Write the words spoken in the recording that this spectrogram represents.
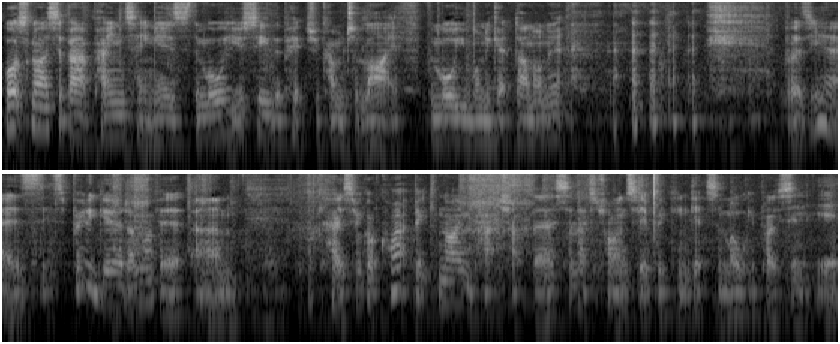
What's nice about painting is the more you see the picture come to life, the more you want to get done on it. but yeah, it's, it's pretty good, I love it. Um, okay, so we've got quite a big nine patch up there, so let's try and see if we can get some multi-place in here.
